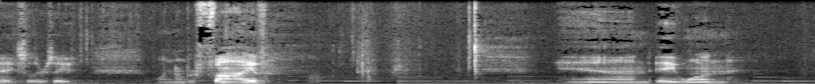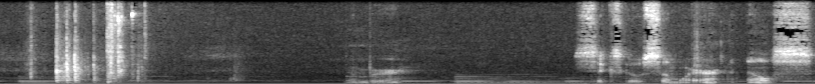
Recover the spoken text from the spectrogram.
Okay, so there's a one number five and A1 number six goes somewhere else.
